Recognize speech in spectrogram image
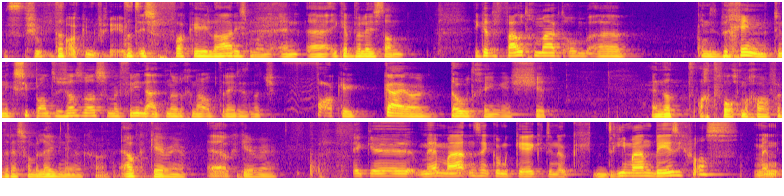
Dat is zo Dat- fucking vreemd. Dat is fucking hilarisch, man. En eh, ik heb wel eens dan... Ik heb de fout gemaakt om in het begin, toen ik super enthousiast was, mijn vrienden uit te nodigen naar optredens en dat je fucking keihard dood ging en shit. En dat achtervolgt me gewoon voor de rest van mijn leven nu ook gewoon. Elke keer weer. Elke keer weer. Ik, eh, mijn maten zijn komen kijken toen ik drie maanden bezig was. Mijn,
